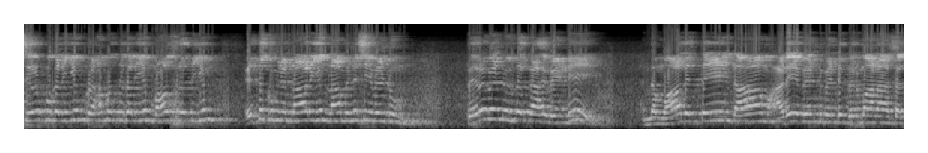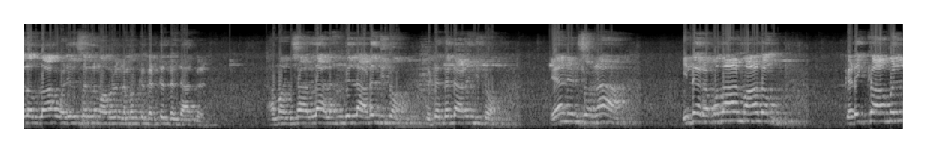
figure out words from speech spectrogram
சிறப்புகளையும் ரஹமத்துகளையும் மாசுரத்தையும் எத்துக்கும் நாளையும் நாம் என்ன செய்ய வேண்டும்? பெற வேண்டும் என்பதற்காக வேண்டி அந்த மாதத்தை நாம் அடைய வேண்டும் என்று பெருமானா ஸல்லல்லாஹு வலிவு செல்லும் அவர்கள் நமக்கு கற்றுத்தந்தார்கள். ஆமாம் இன்ஷா அல்லாஹ் அலமதுல்லா அடைஞ்சிட்டோம். கிட்டத்தட்ட அடைஞ்சிட்டோம். ஏன்னு சொன்னா இந்த ரமலான் மாதம் கிடைக்காமல்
